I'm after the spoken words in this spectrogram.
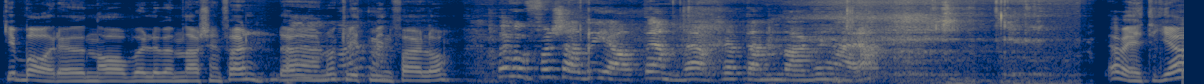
ikke bare Nav eller hvem det er sin feil. Det er nok litt min feil òg. Men hvorfor sa du ja til MD akkurat den dagen her, da? Jeg vet ikke.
